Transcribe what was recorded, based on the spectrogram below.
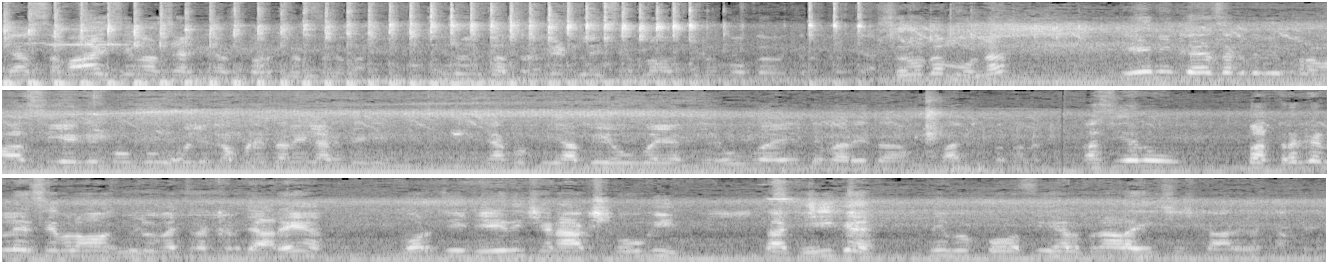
ਜਾਂ ਸਮਾਜ ਸੇਵਾ ਸੈਂਟਰ ਨਾਲ ਸੰਪਰਕ ਕਰ ਸਕਦਾ। ਇਹਨੂੰ 72 ਘੰਟੇ ਲਈ ਸਿਵਲ ਹਸਪੀਟਲ ਮੋਗਾ ਵਿੱਚ ਰੱਖਿਆ। ਗਿਆ ਮੋਨਾ ਇਹ ਨਹੀਂ ਕਹਿ ਸਕਦੇ ਵੀ ਪ੍ਰਵਾਸੀ ਹੈ ਕਿ ਕੋਈ ਉਹੋ ਜਿਹੇ ਕੱਪੜੇ ਤਾਂ ਨਹੀਂ ਲੱਗਦੇ ਲੱਗਦੇਗੇ ਜਾਂ ਕੋਈ ਪੰਜਾਬੀ ਹੋਊਗਾ ਜਾਂ ਕੀ ਹੋਊਗਾ, ਇਹਦੇ ਬਾਰੇ ਤਾਂ ਬਾਅਦ ਚ ਪਤਾ ਲੱਗੇ। ਅਸੀਂ ਇਹਨੂੰ 72 ਘੰਟੇ ਲਈ ਸਿਵਲ ਹਸਪੀਟਲ ਵਿੱਚ ਰੱਖਣ ਜਾ ਰਹੇ ਹਾਂ। ਮੁਰਜੀ ਜੇ ਇਹਦੀ ਸ਼ਨਾਖਤ ਹੋਊਗੀ ਤਾਂ ਠੀਕ ਹੈ, ਨਹੀਂ ਕੋਈ ਪੋਸਟ ਹੈਲਪ ਨਾਲ ਅਸੀਂ ਸ਼ਿਕਾਰ ਕਰਦੇ ਹਾਂ।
